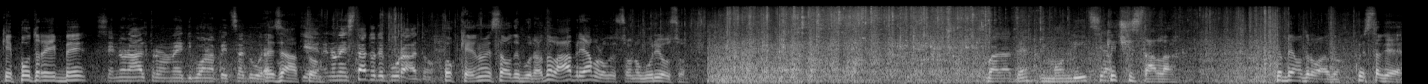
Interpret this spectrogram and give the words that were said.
che potrebbe... Se non altro non è di buona pezzatura, esatto. Contiene, non è stato depurato. Ok, non è stato depurato, allora apriamolo che sono curioso. Guardate, immondizia. Che ci sta là? Che abbiamo trovato? Questa che è?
